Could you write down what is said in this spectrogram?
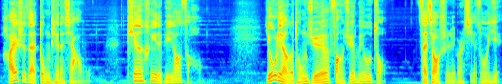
还是在冬天的下午，天黑的比较早，有两个同学放学没有走，在教室里边写作业。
